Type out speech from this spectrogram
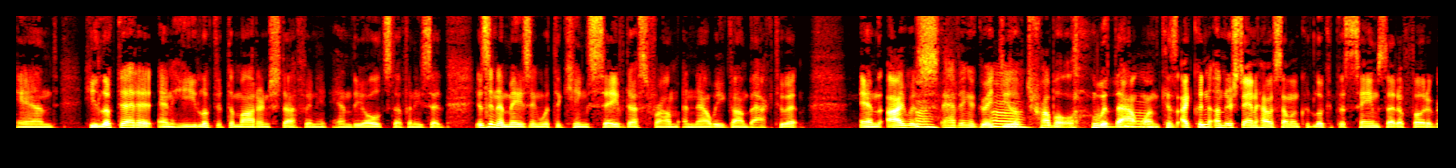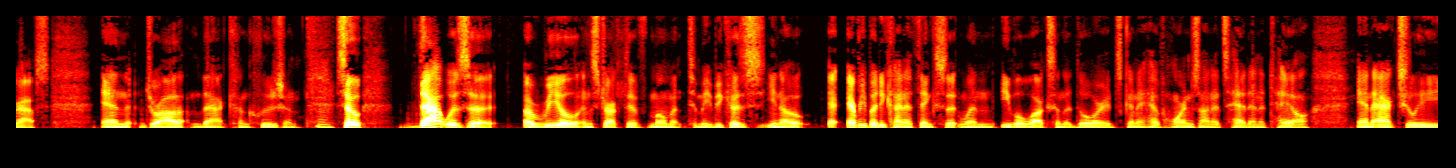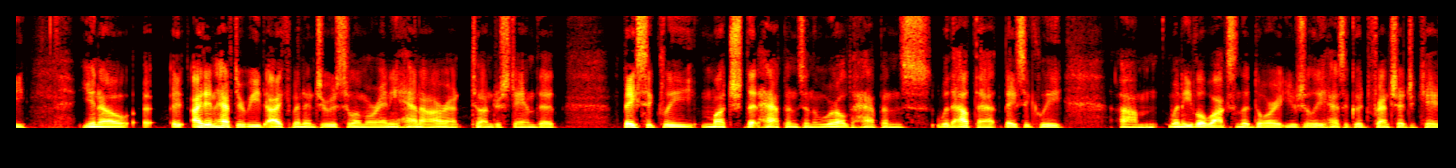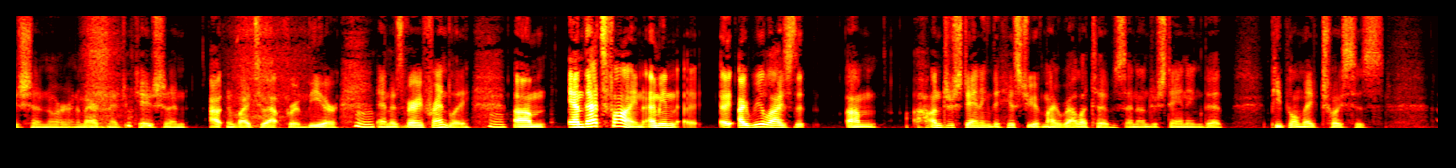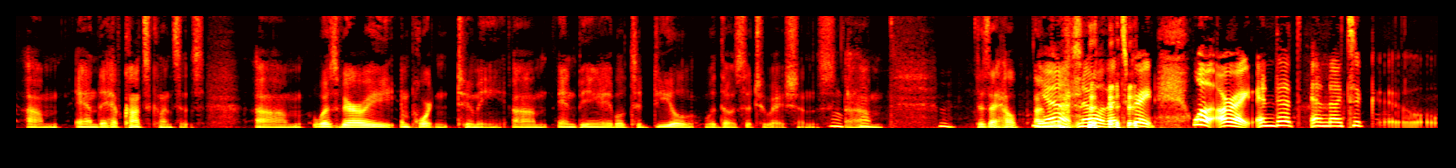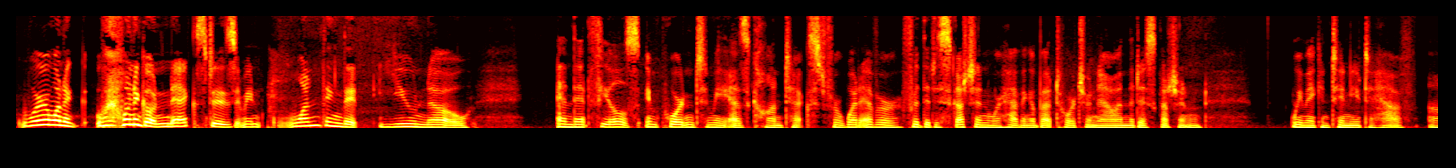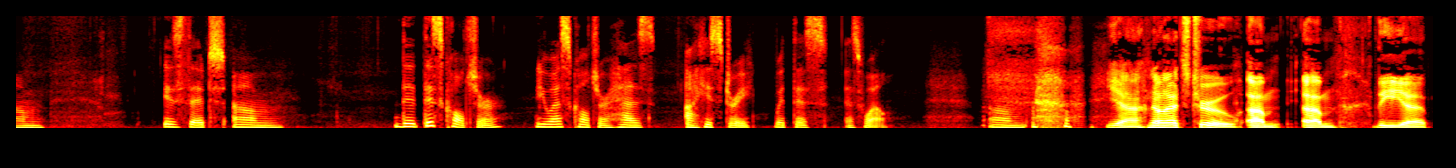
and he looked at it and he looked at the modern stuff and and the old stuff, and he said, "Isn't it amazing what the king saved us from, and now we've gone back to it." And I was mm. having a great deal of mm. trouble with that mm. one because I couldn't understand how someone could look at the same set of photographs and draw that conclusion. So that was a, a real instructive moment to me because, you know, everybody kind of thinks that when evil walks in the door, it's going to have horns on its head and a tail. And actually, you know, I didn't have to read Eichmann in Jerusalem or any Hannah Arendt to understand that basically much that happens in the world happens without that. Basically, um, when evil walks in the door, it usually has a good French education or an American education and out, invites you out for a beer and is very friendly. Um, and that's fine. I mean, I, I realize that um, understanding the history of my relatives and understanding that people make choices um, and they have consequences um, was very important to me um, in being able to deal with those situations. Um, does that help? I mean, Yeah, no, that's great. Well, all right, and that and I took where I want to where I want to go next is I mean one thing that you know and that feels important to me as context for whatever for the discussion we're having about torture now and the discussion we may continue to have um, is that um, that this culture, U.S. culture, has a history with this as well. Yeah, no, that's true. Um, um, the uh,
